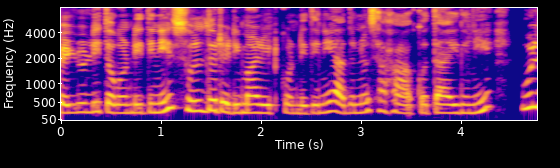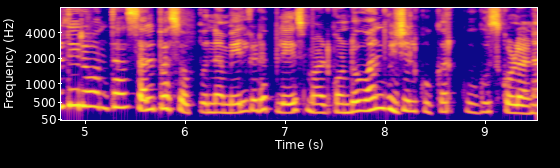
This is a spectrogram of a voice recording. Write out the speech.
ಬೆಳ್ಳುಳ್ಳಿ ತೊಗೊಂಡಿದ್ದೀನಿ. ಸುಲಿದು ರೆಡಿ ಮಾಡಿ ಇಟ್ಕೊಂಡಿದ್ದೀನಿ. ಅದನ್ನು ಸಹ ಹಾಕೋತಾ ಇದ್ದೀನಿ. ಉಳಿದಿರೋ ಅಂಥ ಸ್ವಲ್ಪ ಸೊಪ್ಪನ್ನು ಮೇಲ್ಗಡೆ ಪ್ಲೇಸ್ ಮಾಡಿಕೊಂಡು ಒಂದು ವಿಜಿಲ್ ಕುಕ್ಕರ್ ಕೂಗಿಸ್ಕೊಳ್ಳೋಣ.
